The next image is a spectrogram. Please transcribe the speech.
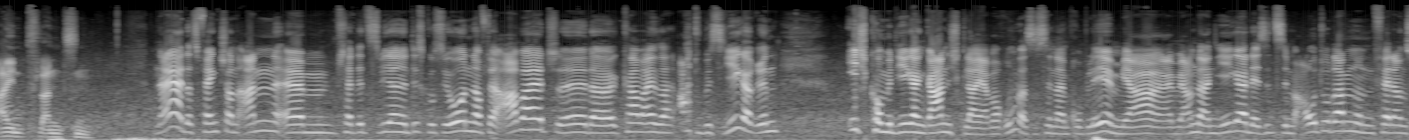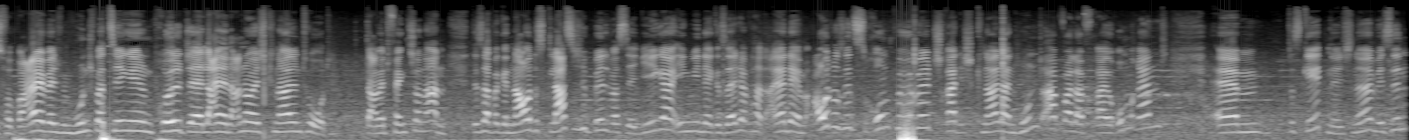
einpflanzen? Naja, das fängt schon an. Ähm, ich hatte jetzt wieder eine Diskussion auf der Arbeit. Äh, da kam einer und sagt, ach, du bist Jägerin. Ich komme mit Jägern gar nicht klar. Ja, warum? Was ist denn dein Problem? Ja, wir haben da einen Jäger, der sitzt im Auto dann und fährt an uns vorbei. Wenn ich mit dem Hund spazieren gehe und brüllt, der Leinen an euch, knallen tot. Damit fängt es schon an. Das ist aber genau das klassische Bild, was der Jäger irgendwie in der Gesellschaft hat. Einer, der im Auto sitzt, rumpöbelt, schreit, ich knall deinen Hund ab, weil er frei rumrennt. Ähm, das geht nicht. Ne? Wir sind,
